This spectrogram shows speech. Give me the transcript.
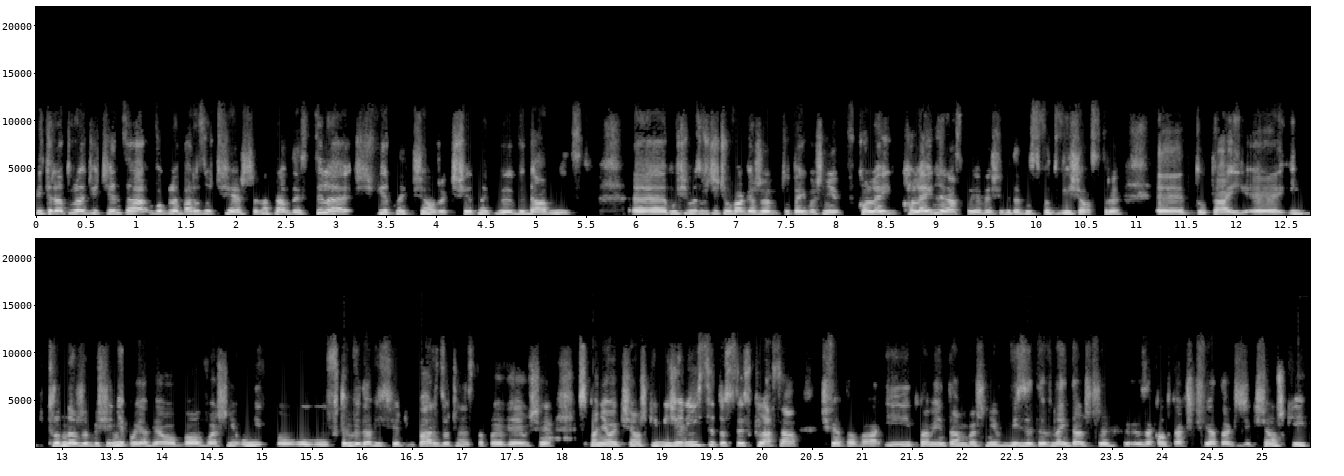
Literatura dziecięca w ogóle bardzo cieszy. Naprawdę jest tyle świetnych książek, świetnych wydawnictw. E, musimy zwrócić uwagę, że tutaj właśnie w kolej, kolejny raz pojawia się wydawnictwo Dwie Siostry e, tutaj e, i trudno, żeby się nie pojawiało, bo właśnie u nich, u, w tym wydawnictwie bardzo często pojawiają się wspaniałe książki. Wizielińscy to, to jest klasa światowa i pamiętam właśnie wizyty w najdalszych najróżniejszych zakątkach świata, gdzie książki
